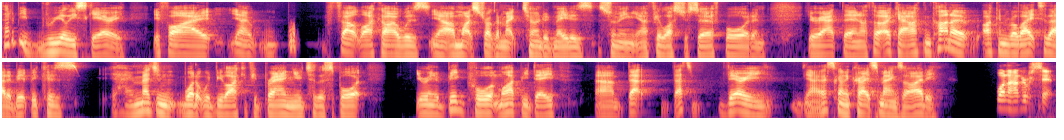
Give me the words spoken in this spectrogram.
that'd be really scary if I you know felt like I was, you know, I might struggle to make 200 meters swimming. You know, if you lost your surfboard and you're out there, and I thought, okay, I can kind of, I can relate to that a bit because yeah, imagine what it would be like if you're brand new to the sport. You're in a big pool, it might be deep. Um, that that's very, yeah, that's going to create some anxiety. 100 percent.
